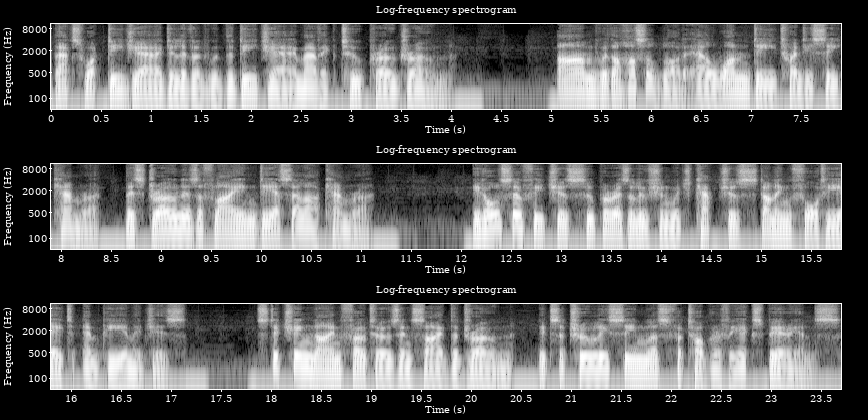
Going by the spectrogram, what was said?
that's what DJI delivered with the DJI Mavic 2 Pro drone. Armed with a Hasselblad L1D20C camera, this drone is a flying DSLR camera. It also features super resolution which captures stunning 48MP images. Stitching 9 photos inside the drone, it's a truly seamless photography experience.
